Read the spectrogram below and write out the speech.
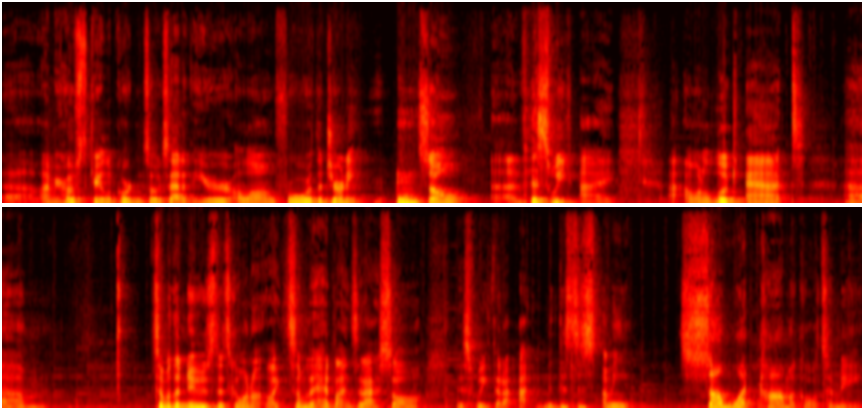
Uh, I'm your host, Caleb Gordon. So excited that you're along for the journey. so uh, this week, I I want to look at um, some of the news that's going on, like some of the headlines that I saw this week. That I, I this is, I mean, somewhat comical to me.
